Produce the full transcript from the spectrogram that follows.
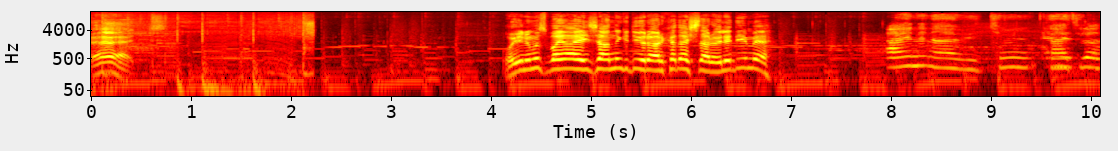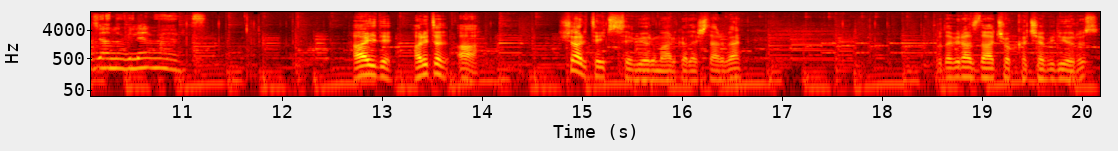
Evet. Oyunumuz bayağı heyecanlı gidiyor arkadaşlar öyle değil mi? Aynen abi. Kimin katil olacağını bilemiyoruz. Haydi harita... Aa. Şu haritayı hiç seviyorum arkadaşlar ben. Burada biraz daha çok kaçabiliyoruz.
